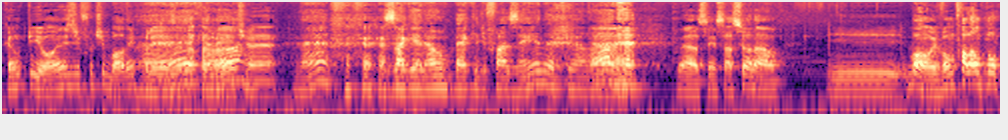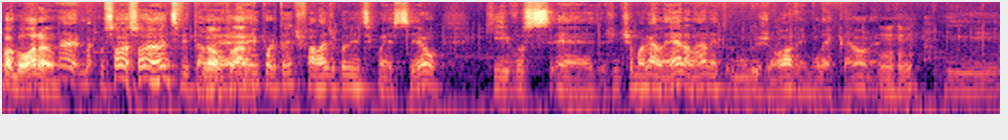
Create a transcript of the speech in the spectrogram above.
campeões de futebol da empresa, é, exatamente. é. Né? Zagueirão Beck de Fazenda tinha lá, é. né? Não, sensacional. E, bom, e vamos falar um pouco agora. É, só, só antes, Vitão, Não, é, claro. é, importante falar de quando a gente se conheceu, que você, é, a gente tinha uma galera lá, né? Todo mundo jovem, molecão, né? Uhum. E,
